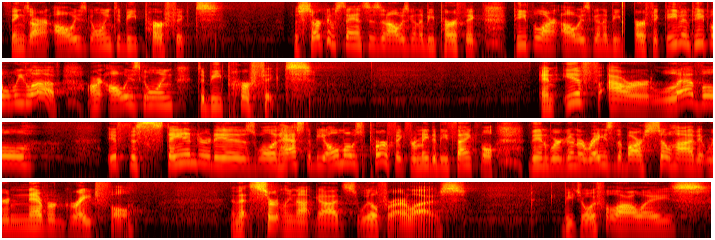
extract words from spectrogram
Things aren't always going to be perfect. The circumstances aren't always going to be perfect. People aren't always going to be perfect. Even people we love aren't always going to be perfect. And if our level, if the standard is, well, it has to be almost perfect for me to be thankful, then we're going to raise the bar so high that we're never grateful. And that's certainly not God's will for our lives. Be joyful always,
